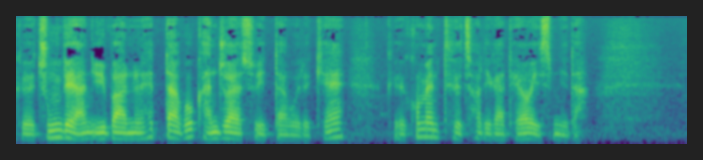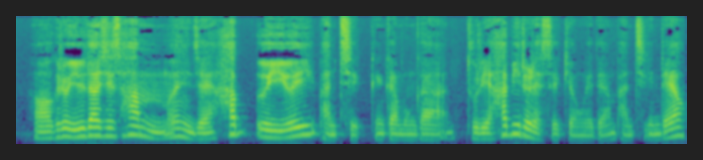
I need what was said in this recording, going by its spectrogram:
그 중대한 위반을 했다고 간주할 수 있다고 이렇게 그 코멘트 처리가 되어 있습니다. 어, 그리고 1-3은 이제 합의의 반칙. 그러니까 뭔가 둘이 합의를 했을 경우에 대한 반칙인데요.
